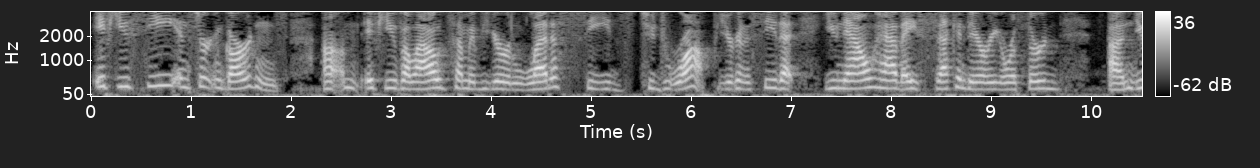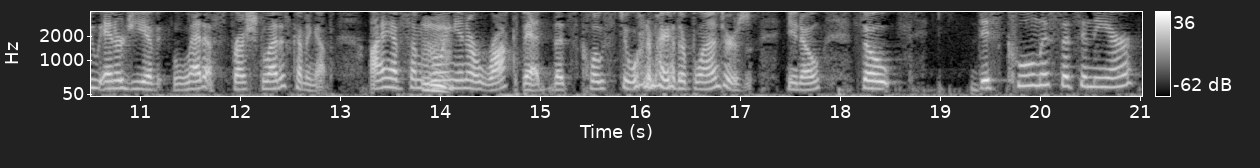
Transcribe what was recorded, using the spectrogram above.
if you see in certain gardens, um, if you've allowed some of your lettuce seeds to drop, you're going to see that you now have a secondary or third uh, new energy of lettuce, fresh lettuce coming up. I have some growing in a rock bed that's close to one of my other planters, you know. So this coolness that's in the air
